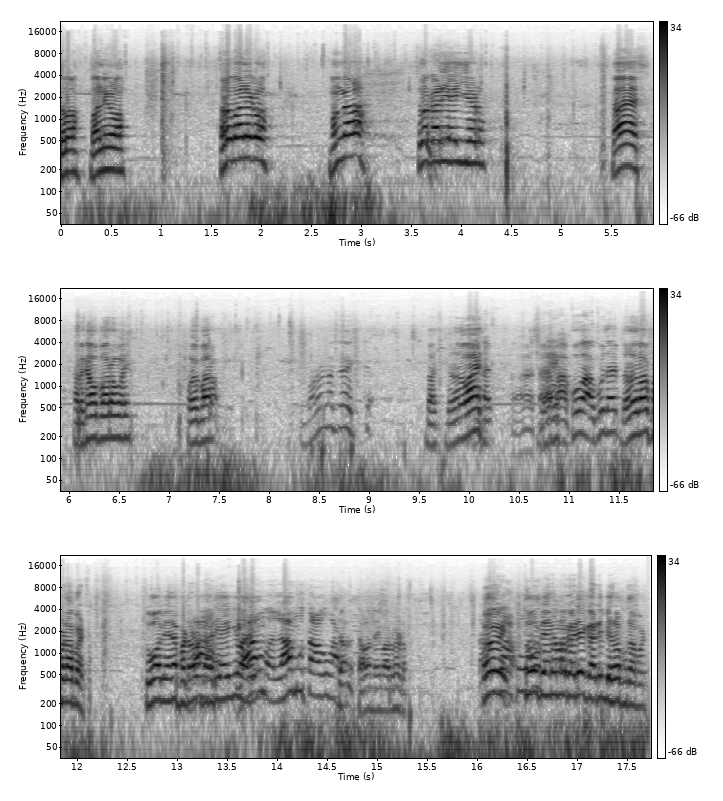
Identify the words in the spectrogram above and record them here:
ચલો બહાર નીકળો. હડો બહાર નીકળો. મંગા ચલો ગાડી આવી હેડો. બસ હરખાવ બારો ભાઈ. ઓય બારો બારો કઈ બસ સાહેબ આખું સાહેબ દરવાજો ફટાફટ. તું આ બેને ફટાફટ ગાડી આવી ગઈ મારી. લામ- લામ ઉતારું નહીં મારો હેડો. ઓય તું બેને માં ગાડી ગાડી બેસા ફટાફટ.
